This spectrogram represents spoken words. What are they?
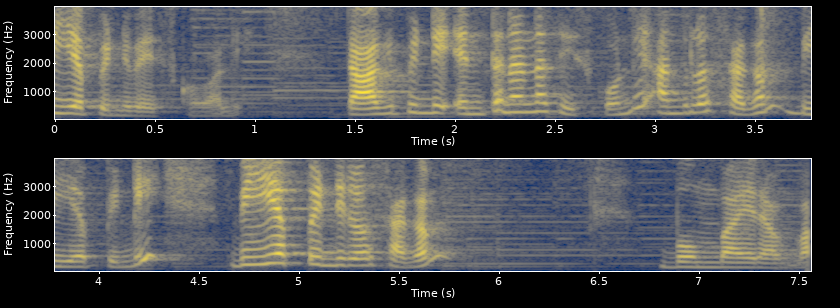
బియ్యపిండి వేసుకోవాలి. రాగిపిండి ఎంతనన్నా తీసుకోండి. అందులో సగం బియ్యపిండి బియ్యపిండిలో సగం బొంబాయి రవ్వ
